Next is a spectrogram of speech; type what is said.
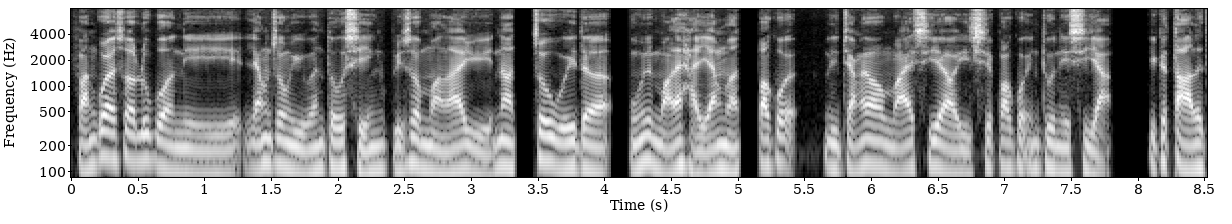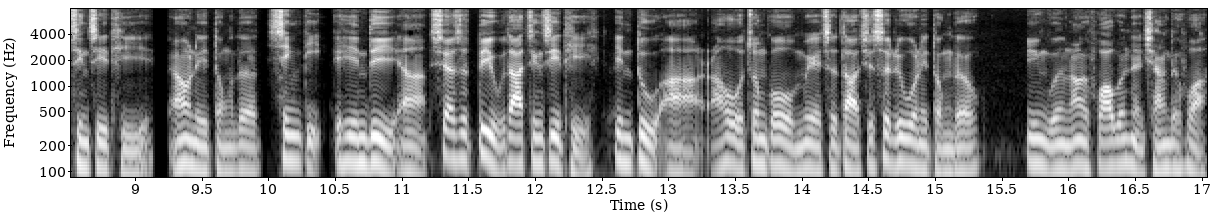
反过来说，如果你两种语文都行，比如说马来语，那周围的我们马来海洋嘛，包括你讲到马来西亚以及包括印度尼西亚。一个大的经济体，然后你懂得新地、印地啊，现在是第五大经济体，印度啊，然后中国我们也知道，其实如果你懂得英文，然后华文很强的话，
